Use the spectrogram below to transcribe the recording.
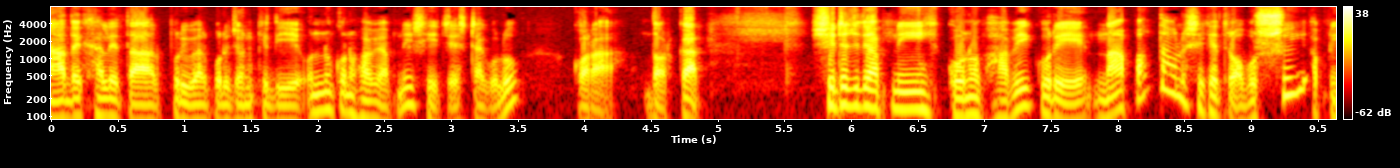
না দেখালে তার পরিবার পরিজনকে দিয়ে অন্য কোনোভাবে আপনি সেই চেষ্টাগুলো করা দরকার। সেটা যদি আপনি কোনোভাবেই করে না পান, তাহলে সেক্ষেত্রে অবশ্যই আপনি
